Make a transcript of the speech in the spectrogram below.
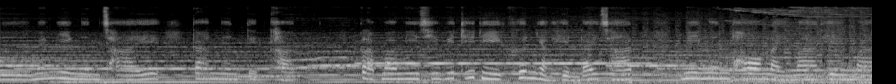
มือไม่มีเงินใช้ การเงินติดขัด กลับมามีชีวิตที่ดีขึ้นอย่างเห็นได้ชัด มีเงินทองไหลมาเทมา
